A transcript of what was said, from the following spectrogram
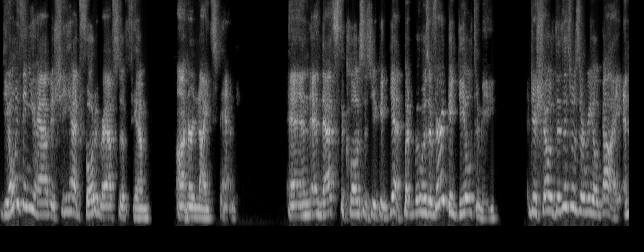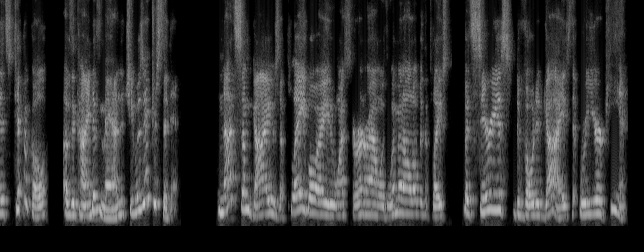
The only thing you have is she had photographs of him on her nightstand. And, and that's the closest you can get. But it was a very big deal to me to show that this was a real guy. And it's typical of the kind of man that she was interested in. Not some guy who's a playboy who wants to run around with women all over the place, but serious, devoted guys that were European.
